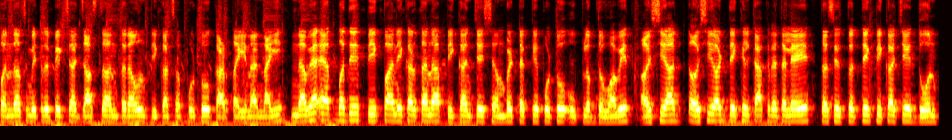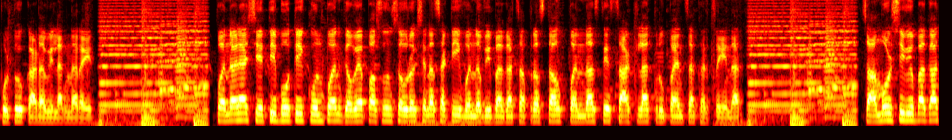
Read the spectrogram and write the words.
पन्नास मीटरपेक्षा जास्त अंतरावरून पिकाचा फोटो काढता येणार नाही. नव्या ॲपमध्ये पीक पाहणी करताना पिकांचे शंभर टक्के फोटो उपलब्ध व्हावेत. अशी अट अशी अट देखील टाकण्यात आली आहे. तसेच प्रत्येक पिकाचे दोन फोटो काढावे लागणार आहेत. पन्हाळ्या शेतीभोवती कुंपण गव्यापासून संरक्षणासाठी वन विभागाचा प्रस्ताव पन्नास ते साठ लाख रुपयांचा खर्च येणार. चामोर्शी विभागात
